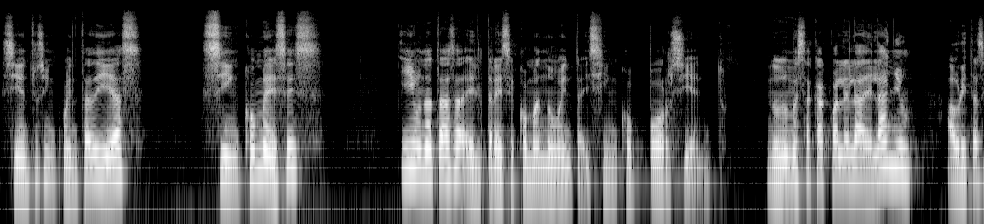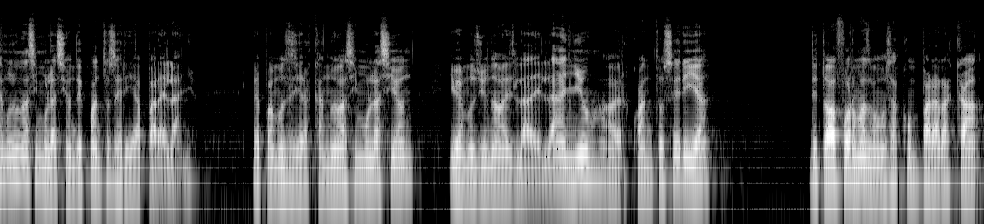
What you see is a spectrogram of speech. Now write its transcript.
150 días, 5 meses y una tasa del 13,95%. No nos muestra acá cuál es la del año. Ahorita hacemos una simulación de cuánto sería para el año. Le podemos decir acá nueva simulación y vemos de una vez la del año, a ver cuánto sería. De todas formas, vamos a comparar acá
